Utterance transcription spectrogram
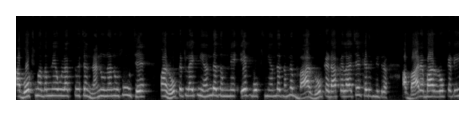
આ બોક્સમાં તમને એવું લાગતું છે નાનું નાનું શું છે? આ રોકેટ લાઇટની અંદર તમને એક બોક્સની અંદર તમને બાર રોકેટ આપેલા છે, ખેડૂત મિત્ર. આ બારે બાર રોકેટ એ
